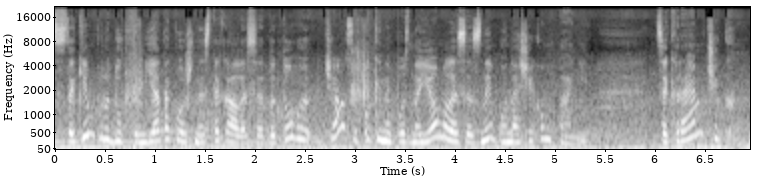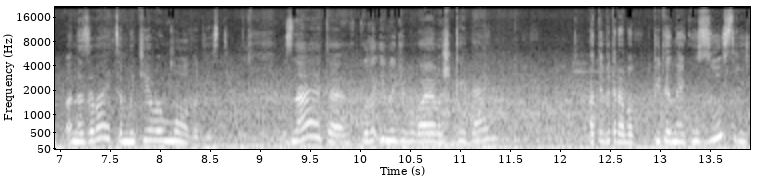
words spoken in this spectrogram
З таким продуктом я також не стикалася до того часу, поки не познайомилася з ним у нашій компанії. Це кремчик називається миттєва молодість. Знаєте, коли іноді буває важкий день, а тобі треба піти на якусь зустріч,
